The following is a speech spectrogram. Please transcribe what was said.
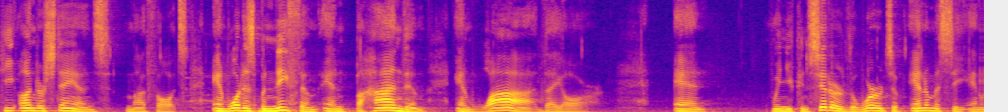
He understands my thoughts and what is beneath them and behind them and why they are. And when you consider the words of intimacy and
